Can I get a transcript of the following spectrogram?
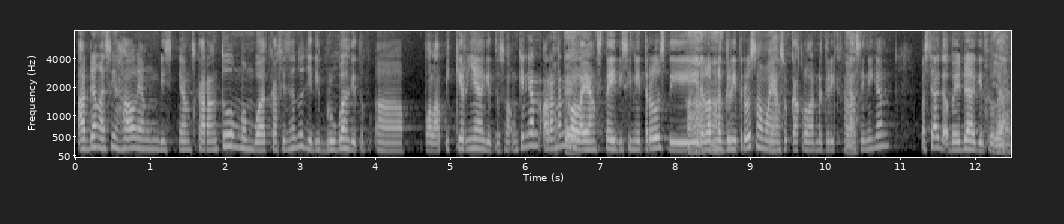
ada nggak sih hal yang bis- yang sekarang tuh membuat Kak Vincent tuh jadi berubah gitu eh, pola pikirnya gitu. So, mungkin kan orang kan Oke. kalau yang stay di sini terus di Ah, dalam negeri terus sama yang suka keluar negeri ke sana Ya. sini kan pasti agak beda gitu Ya. kan.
